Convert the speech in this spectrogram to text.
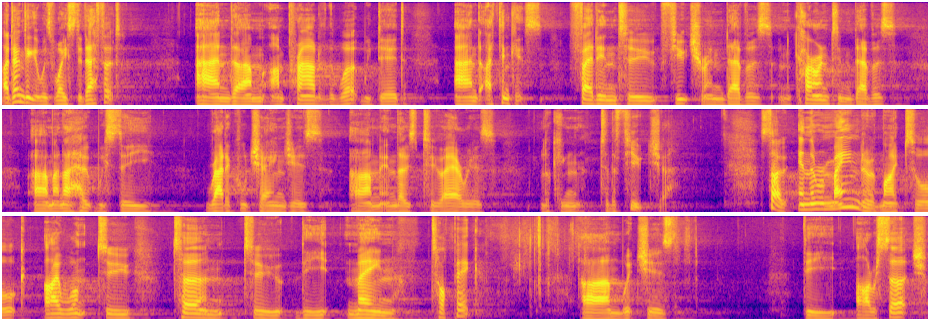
I don't think it was wasted effort. And um, I'm proud of the work we did. And I think it's fed into future endeavors and current endeavors. Um, and I hope we see radical changes um, in those two areas looking to the future. So, in the remainder of my talk, I want to turn to the main topic, um, which is the, our research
